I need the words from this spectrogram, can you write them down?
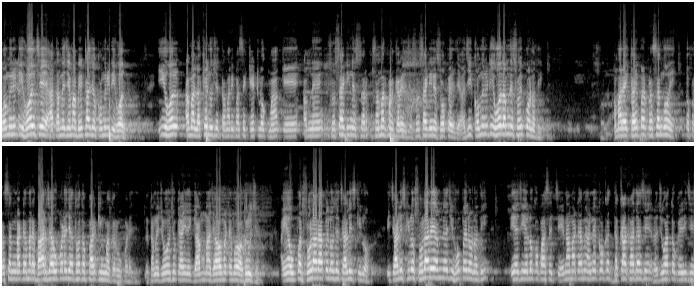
કોમ્યુનિટી હોલ છે. આ તમે જેમાં બેઠા છો કોમ્યુનિટી હોલ એ હોલ આમાં લખેલું છે તમારી પાસે કેટલોગમાં કે અમને સોસાયટીને સમર્પણ કરેલ છે સોસાયટીને સોંપેલ છે. હજી કોમ્યુનિટી હોલ અમને સોંપ્યો નથી. અમારે કંઈ પણ પ્રસંગ હોય, તો પ્રસંગ માટે અમારે બહાર જવું પડે છે અથવા તો પાર્કિંગમાં કરવું પડે છે. એટલે તમે જોવો છો કે અહીં ગામમાં જવા માટે બહુ અઘરું છે. અહીંયા ઉપર સોલાર આપેલો છે ચાલીસ કિલો. એ ચાલીસ કિલો સોલારે અમને હજી હોપેલો નથી. એ હજી એ લોકો પાસે જ છે. એના માટે અમે અનેક વખત ધક્કા ખાધા છે, રજૂઆતો કરી છે.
